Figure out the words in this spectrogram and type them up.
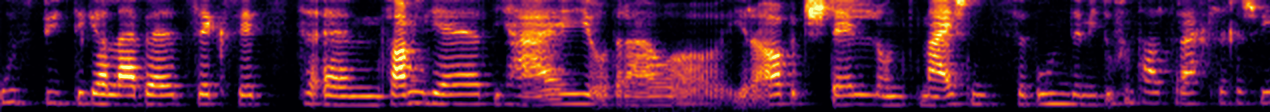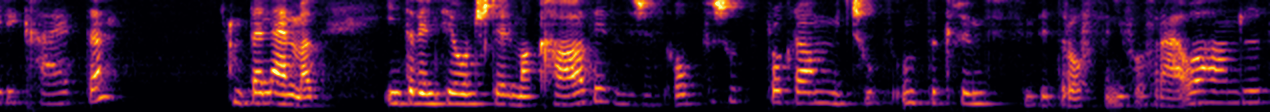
Ausbeutung erleben, sei es jetzt ähm, familiär, die oder auch an ihrer Arbeitsstelle und meistens verbunden mit aufenthaltsrechtlichen Schwierigkeiten. Und dann haben wir Interventionsstelle Makasi, das ist ein Opferschutzprogramm mit Schutzunterkünften für Betroffene von Frauenhandel,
